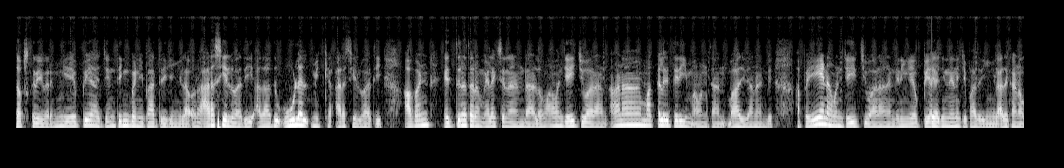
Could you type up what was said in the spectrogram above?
சப்ஸ்கிரைபர் நீங்கள் எப்பயாச்சும் திங்க் பண்ணி பார்த்துருக்கீங்களா? ஒரு அரசியல்வாதி அதாவது ஊழல் மிக்க அரசியல்வாதி. அவன் எத்தனை தரம் எலெக்ஷன் என்றாலும் அவன் ஜெயிச்சு வரான். ஆனால் மக்களுக்கு தெரியும் அவன் தான் பாதி தானண்டு அப்போ ஏன் அவன் ஜெயிச்சு வரான்ண்டு நீங்கள் எப்பயாச்சும் நினச்சி பார்த்துருக்கீங்களா? அதுக்கான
